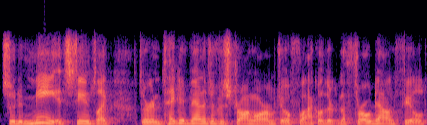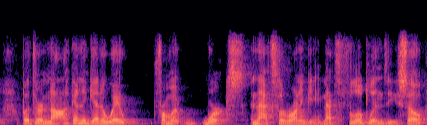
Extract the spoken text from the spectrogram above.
So to me, it seems like they're going to take advantage of his strong arm, Joe Flacco. They're going to throw downfield, but they're not going to get away from what works, and that's the running game. That's Philip Lindsay. So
